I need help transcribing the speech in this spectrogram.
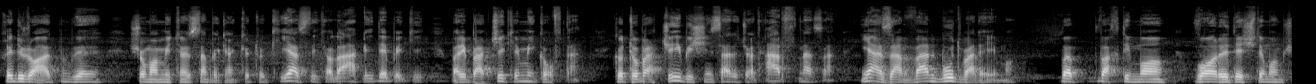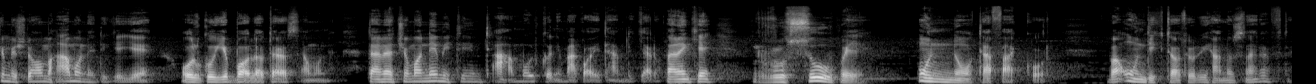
خیلی راحت به شما می‌تونستم بگن که تو کی هستی؟ که حالا عقیده بگی. برای بچه که می‌گفتن. که تو بچه بیشین سر جات حرف نزن. این از اول بود برای ما. و وقتی ما وارد اجتماع میشیم اجتماع همونه دیگه. یه الگوی بالاتر از همونه. در نتیجه ما نمی‌تونیم تحمل کنیم عقاید همدیگه رو. برای اینکه رسوب اون نوع تفکر و اون دیکتاتوری هنوز نرفته.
